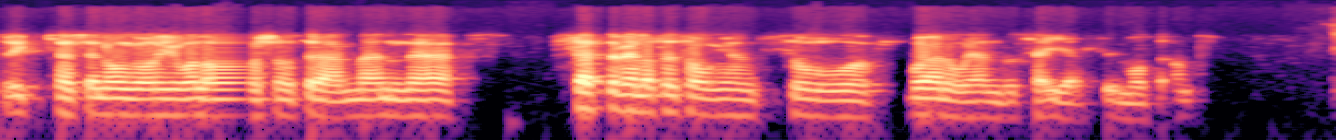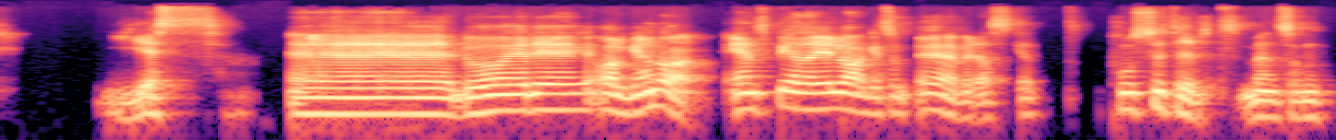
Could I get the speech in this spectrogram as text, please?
Frick kanske någon gång, Johan Larsson och sådär. Men sett över hela säsongen så får jag nog ändå säga Simon Strand. Yes. Eh, då är det Ahlgren då. En spelare i laget som överraskat positivt men som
